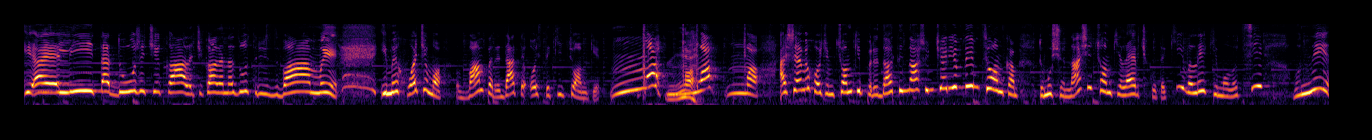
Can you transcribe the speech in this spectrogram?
і Аеліта дуже чекали, чекали на зустріч з вами. І ми хочемо вам передати ось такі цьомки. Муа! Муа! Муа! А ще ми хочемо цьомки передати нашим чарівним цьомкам, тому що наші цьомки Левчику такі великі молодці, вони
